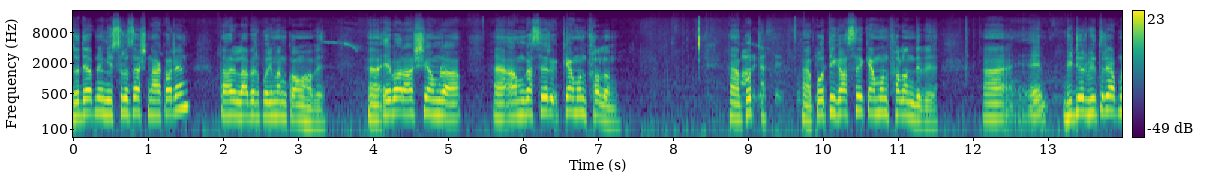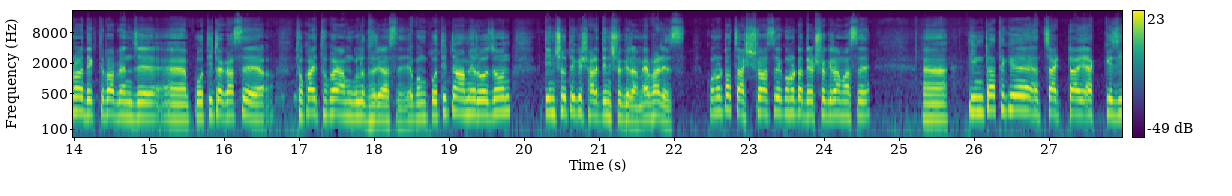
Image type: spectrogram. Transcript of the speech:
যদি আপনি মিশ্র চাষ না করেন তাহলে লাভের পরিমাণ কম হবে। এবার আসি আমরা আম গাছের কেমন ফলন? হ্যাঁ প্রতি- হ্যাঁ প্রতি গাছে কেমন ফলন দেবে? ভিডিওর ভিতরে আপনারা দেখতে পাবেন যে প্রতিটা গাছে থোকায় থোকায় আমগুলো ধরে আছে এবং প্রতিটা আমের ওজন তিনশো থেকে সাড়ে তিনশো গ্রাম অ্যাভারেজ কোনোটা চারশো আছে, কোনোটা দেড়শো গ্রাম আছে। তিনটা থেকে চারটায় এক কেজি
